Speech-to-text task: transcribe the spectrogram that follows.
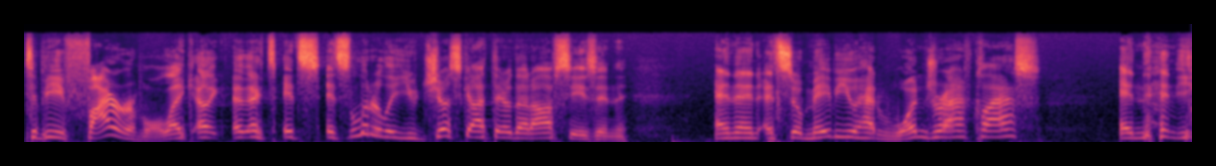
to be fireable. Like, uh, like uh, it's it's it's literally you just got there that off season, and then and so maybe you had one draft class and then you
